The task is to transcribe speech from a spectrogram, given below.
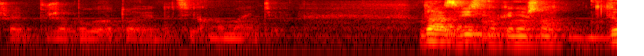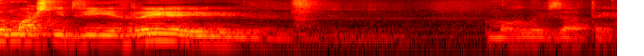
вже, вже були готові до цих моментів. Да, звісно, звісно, домашні дві ігри могли взяти,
